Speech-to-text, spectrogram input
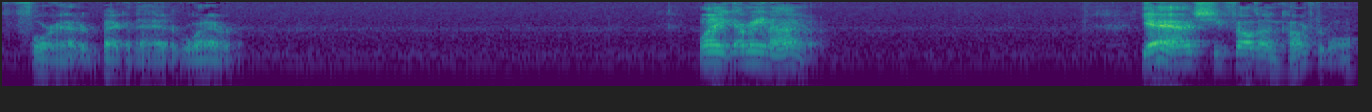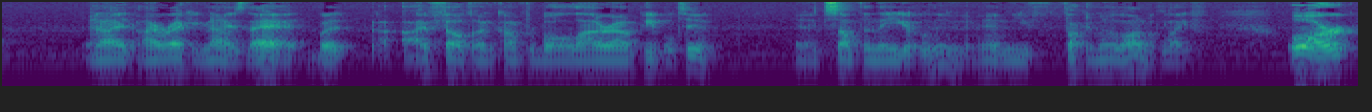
forehead or back of the head or whatever. Like, I mean, I yeah, she felt uncomfortable, and I I recognize that. But I felt uncomfortable a lot around people too. And it's something that you go and you fucking move on with life, or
